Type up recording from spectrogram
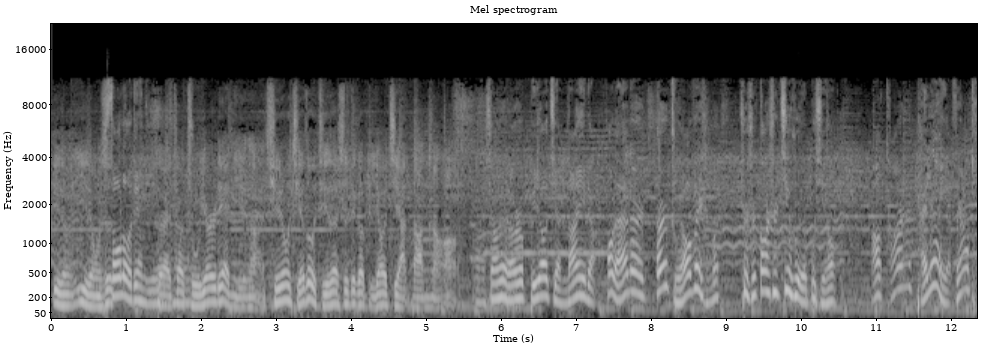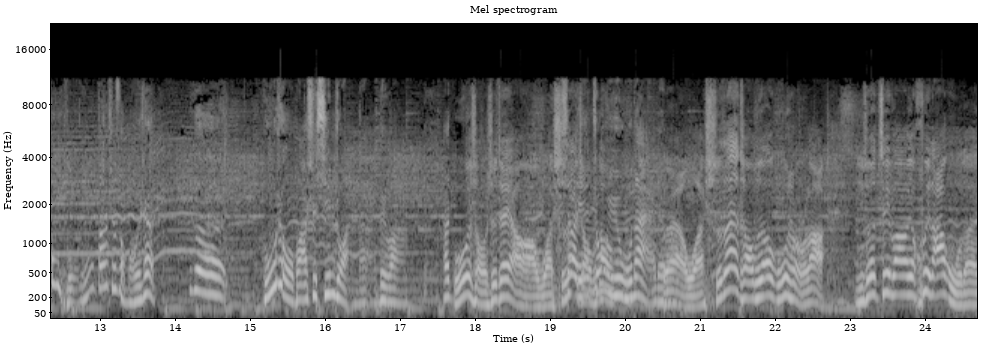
一种一种是 solo 电吉他，对，叫主音电吉他。其中节奏吉他是这个比较简单的啊，啊，相对来说比较简单一点。后来呢，但是主要为什么？确实当时技术也不行，然后当时排练也非常痛苦，因为当时怎么回事？这个鼓手吧是新转的，对吧？他鼓手是这样啊，我实在找不到，终于无奈，对吧？对我实在找不到鼓手了。你说这帮会打鼓的，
